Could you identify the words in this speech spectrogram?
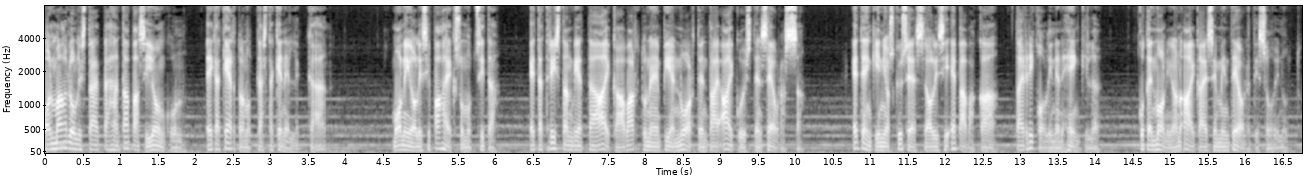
on mahdollista, että hän tapasi jonkun, eikä kertonut tästä kenellekään. Moni olisi paheksunut sitä, että Tristan viettää aikaa varttuneempien nuorten tai aikuisten seurassa, etenkin jos kyseessä olisi epävakaa tai rikollinen henkilö, kuten moni on aikaisemmin teoretisoinut.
